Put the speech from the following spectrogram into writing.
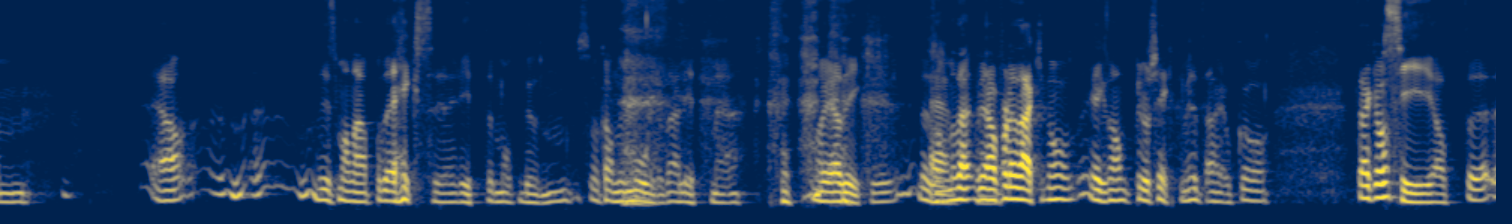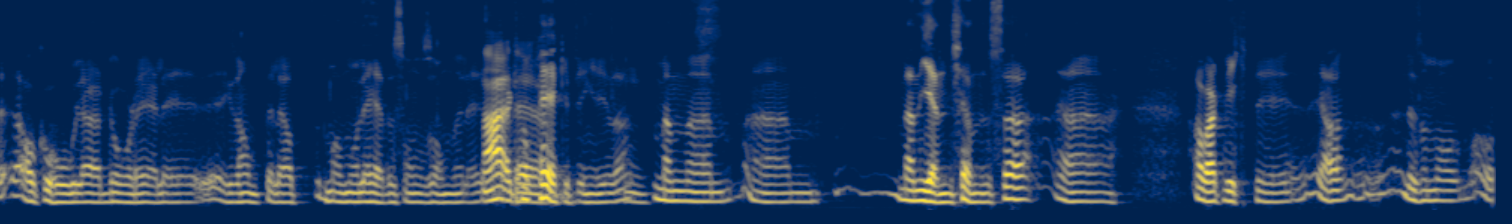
um, Ja, hvis man er på det hekserittet mot bunnen, så kan du more deg litt med når jeg drikker. Liksom. Men det, ja, for det er ikke noe, ikke sant? Prosjektet mitt er jo ikke å det er ikke å si at uh, alkohol er dårlig, eller, ikke sant? eller at man må leve sånn og sånn. Eller, Nei, det er ikke noe pekefinger i det. Mm. Men, um, um, men gjenkjennelse uh, har vært viktig. Ja, liksom å, å,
